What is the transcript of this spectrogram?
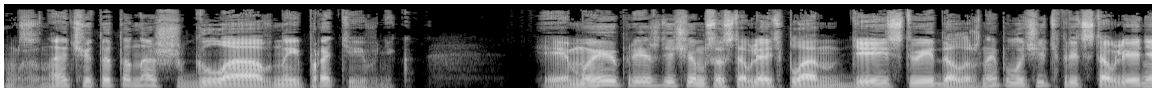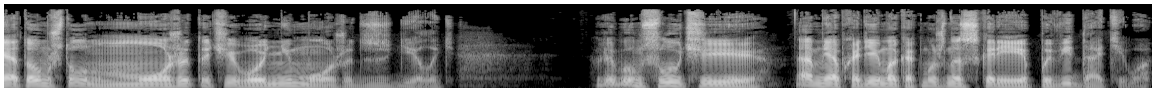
значит, это наш главный противник. И мы, прежде чем составлять план действий, должны получить представление о том, что он может, а чего не может сделать. В любом случае, нам необходимо как можно скорее повидать его.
